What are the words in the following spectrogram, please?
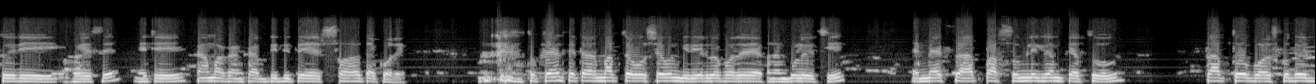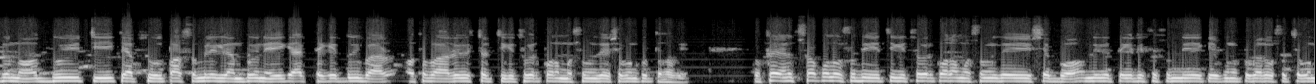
তৈরি হয়েছে। এটি কামাকাঙ্ক্ষা বৃদ্ধিতে সহায়তা করে। তো ফ্রেন্ডস এটার মাত্রা ও সেবন বিধি এর ব্যাপারে এখন আমি বলেছি ম্যাক্সা পাঁচশো মিলিগ্রাম ক্যাপসুল প্রাপ্ত বয়স্কদের জন্য দুইটি ক্যাপসুল পাঁচশো মিলিগ্রাম দৈনিক এক থেকে দুইবার অথবা রেজিস্টার্ড চিকিৎসকের পরামর্শ অনুযায়ী সেবন করতে হবে। তো ফ্রেন্ডস সকল ওষুধই চিকিৎসকের পরামর্শ অনুযায়ী সেব্য। নিজের থেকে ডিসিশন নিয়ে কেউ কোনো প্রকার ওষুধ সেবন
